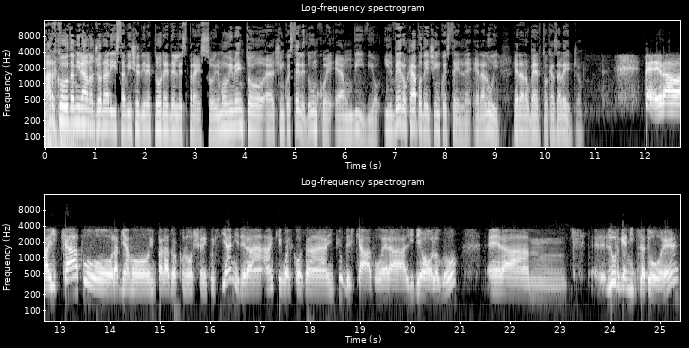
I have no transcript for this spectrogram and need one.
Marco da Milano, giornalista, vice direttore dell'Espresso. Il Movimento eh, 5 Stelle dunque è a un bivio. Il vero capo dei 5 Stelle era lui, era Roberto Casaleggio. Beh, era il capo, l'abbiamo imparato a conoscere in questi anni ed era anche qualcosa in più del capo, era l'ideologo, era um, l'organizzatore,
